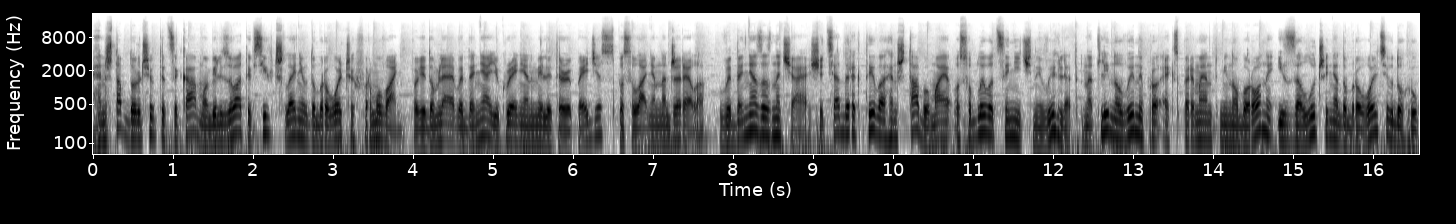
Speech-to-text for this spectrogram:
Генштаб доручив ТЦК мобілізувати всіх членів добровольчих формувань, повідомляє видання Ukrainian Military Pages з посиланням на джерела. Видання зазначає, що ця директива Генштабу має особливо цинічний вигляд на тлі новини про експеримент Міноборони із залучення добровольців до груп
